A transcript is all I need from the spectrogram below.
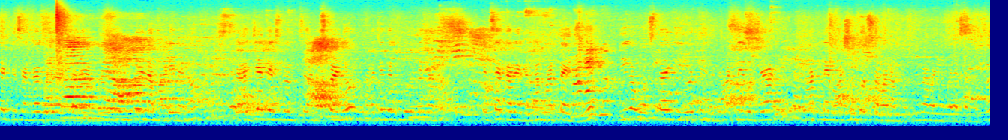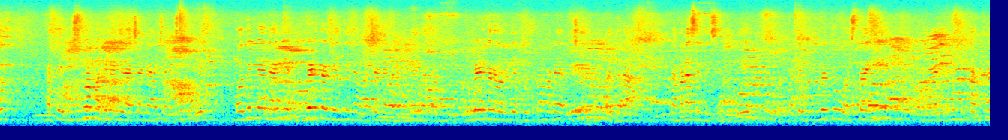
ಶಕ್ತಿ ಸಂಘಗಳು ಎಲ್ಲ ಮಾಡಿ ನಾನು ರಾಜ್ಯಾಧ್ಯಕ್ಷ ಅನ್ಸ್ಕೊಂಡು ರಾಜ್ಯದಲ್ಲಿ ಪೂರ್ತಿ ನಾನು ಕೆಲಸ ಕಾರ್ಯಗಳನ್ನ ಮಾಡ್ತಾ ಇದ್ದೀನಿ ಈಗ ಹೊಸದಾಗಿ ಇವತ್ತು ಇದು ನಾಲ್ಕನೇ ವರ್ಷ ನಾಲ್ಕನೇ ವಾರ್ಷಿಕೋತ್ಸವ ನಮ್ಮದು ಭೀಮಾಬಾಯಿ ಮಹಿಳಾ ಮತ್ತು ವಿಶ್ವ ಮಹಿಳಾ ದಿನಾಚರಣೆ ಆಚರಿಸ್ತೀವಿ ಮೊದಲನೇದಾಗಿ ಅಂಬೇಡ್ಕರ್ ಜಯಂತಿ ನಾವು ಆಚರಣೆ ಮಾಡಿದ್ದೆ ಇವತ್ತು ಅಂಬೇಡ್ಕರ್ ಅವರಿಗೆ ಪುಷ್ಪಮಾಲೆ ಅರ್ಪಿಸೋದ್ರ ಮುಖಾಂತರ ನಮನ ಸಲ್ಲಿಸಿದ್ದೀವಿ. ಮತ್ತು ಇವತ್ತು ಹೊಸದಾಗಿ ಇದ್ರ ಮುಖಾಂತರ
